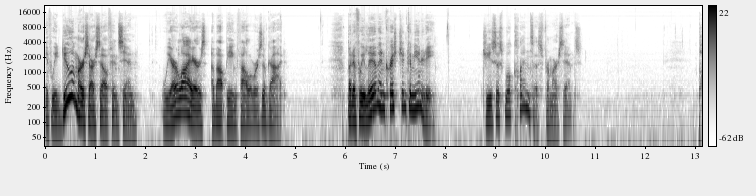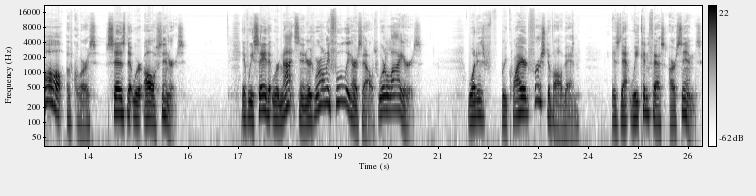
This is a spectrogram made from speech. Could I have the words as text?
If we do immerse ourselves in sin, we are liars about being followers of God. But if we live in Christian community, Jesus will cleanse us from our sins. Paul, of course, says that we're all sinners. If we say that we're not sinners, we're only fooling ourselves. We're liars. What is required, first of all, then, is that we confess our sins.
